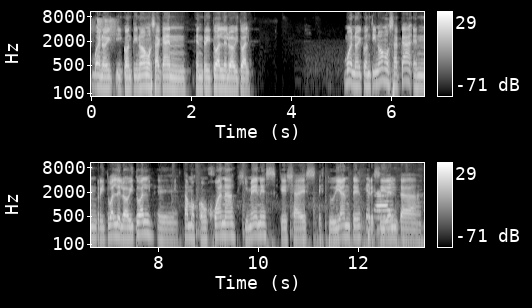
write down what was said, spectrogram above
Bueno, y, continuamos acá en, Ritual de lo Habitual. Bueno, y continuamos acá en Ritual de lo Habitual. Eh, estamos con Juana Jiménez, que ella es estudiante, presidenta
